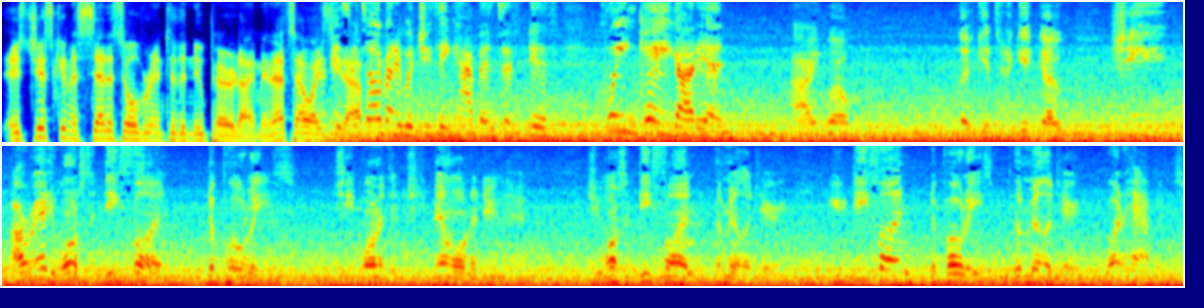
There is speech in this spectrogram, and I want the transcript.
It's just going to set us over into the new paradigm, and that's how I okay, see it. So happening. tell everybody what you think happens if if Queen K got in. All right, well, let's get to the get go. She already wants to defund the police. She wanted to. She's been wanting to do that. She wants to defund the military. You defund the police, the military. What happens?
